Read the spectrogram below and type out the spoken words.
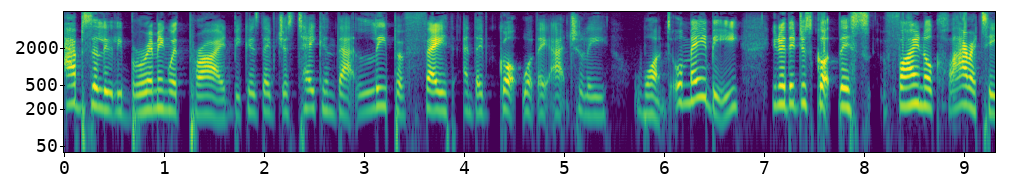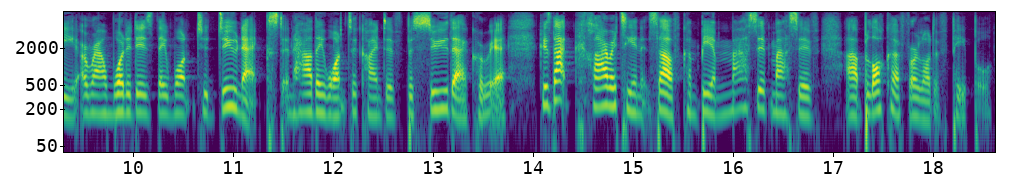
absolutely brimming with pride because they've just taken that leap of faith and they've got what they actually want. Or maybe, you know, they've just got this final clarity around what it is they want to do next and how they want to kind of pursue their career. Because that clarity in itself can be a massive, massive uh, blocker for a lot of people.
